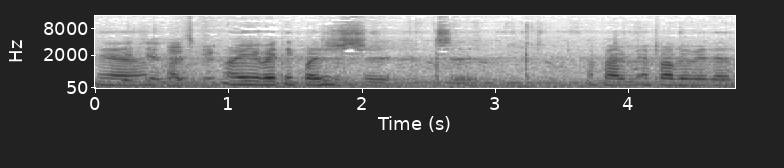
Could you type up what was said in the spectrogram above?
Yeah. that's great. Are you waiting for Shi? Shi. I'm probably, I'm probably with it.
